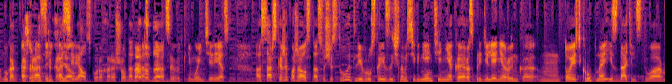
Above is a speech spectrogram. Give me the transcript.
Вот. Ну, как, как, раз, как раз сериал скоро хорошо, да, да, да, да, провоцирует да. к нему интерес. А, Саш, скажи, пожалуйста, а существует ли в русскоязычном сегменте некое распределение рынка? То есть крупное издательство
